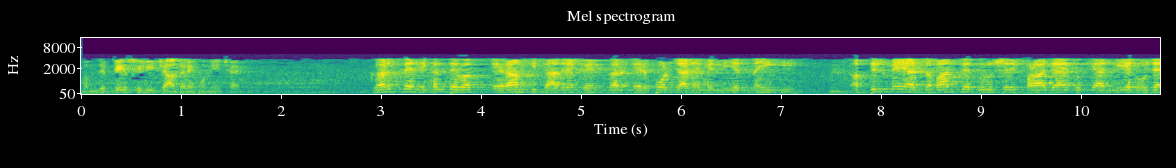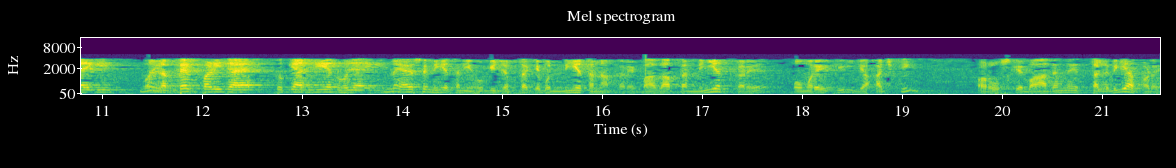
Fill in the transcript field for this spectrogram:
سمجھے؟ بے سلی چادریں ہونی چاہیے۔ گھر سے نکلتے وقت احرام کی چادریں پہن کر ایئرپورٹ جانے میں نیت نہیں کی۔ اب دل میں یا زبان سے درست شریف پڑا جائے تو کیا نیت ہو جائے گی؟ اور لبیک پڑی جائے تو کیا نیت ہو جائے گی؟ نہیں ایسے نیت نہیں ہوگی جب تک کہ وہ نیت نہ کرے، باضابطہ نیت کرے عمرے کی یا حج کی، اور اس کے بعد میں تلبیہ پڑے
